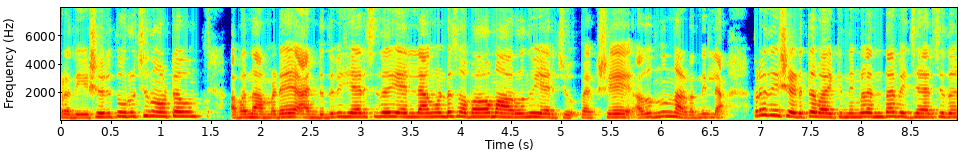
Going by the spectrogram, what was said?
പ്രതീക്ഷ ഒരു തുറച്ചു നോട്ടവും. അപ്പം നമ്മുടെ അന്റത് വിചാരിച്ചത് എല്ലാം കൊണ്ട് സ്വഭാവം മാറുമെന്ന് വിചാരിച്ചു. പക്ഷേ അതൊന്നും നടന്നില്ല. പ്രതീക്ഷ എടുത്ത് വായിക്കും. നിങ്ങൾ എന്താ വിചാരിച്ചത്?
